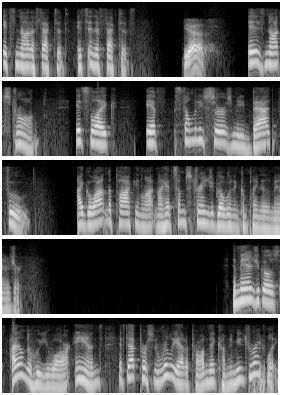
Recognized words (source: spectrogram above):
it's not effective. It's ineffective. Yes. It is not strong. It's like if somebody serves me bad food, I go out in the parking lot and I have some stranger go in and complain to the manager. The manager goes, I don't know who you are. And if that person really had a problem, they come to me directly.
